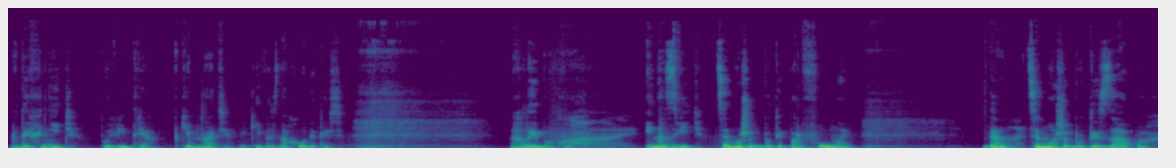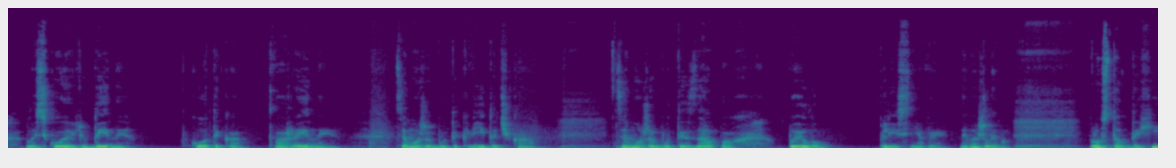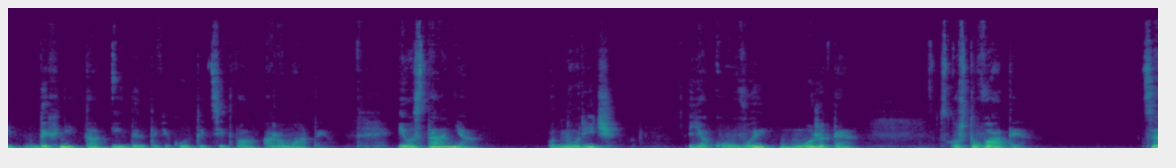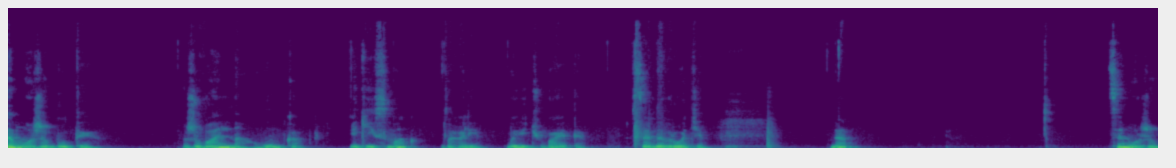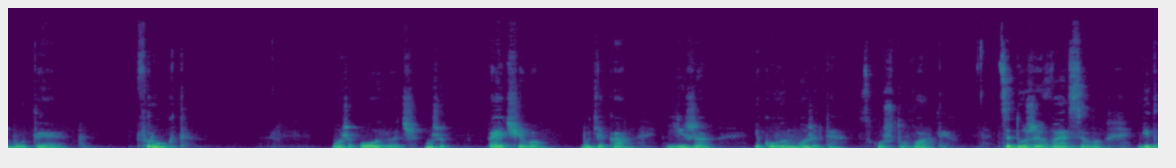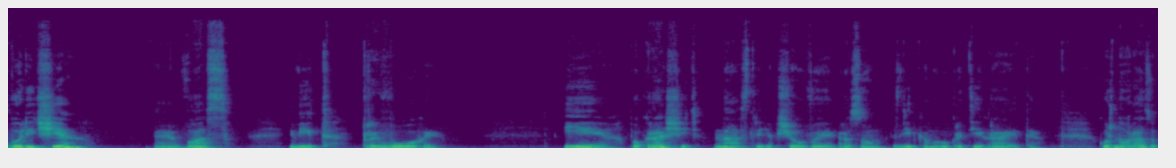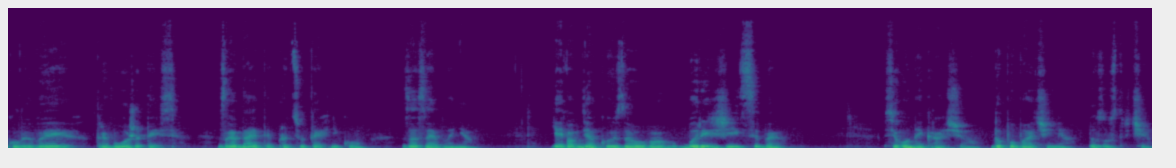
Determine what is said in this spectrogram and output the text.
Вдихніть повітря в кімнаті, в якій ви знаходитесь. Глибоко. І назвіть. Це можуть бути парфуми. Да? Це може бути запах близької людини, котика, тварини, це може бути квіточка, це може бути запах пилу, плісняви, неважливо. Просто вдихніть та ідентифікуйте ці два аромати. І остання одну річ, яку ви можете скуштувати. Це може бути жувальна гумка. Який смак взагалі ви відчуваєте себе в роті? Да? Це може бути фрукт, може овоч, може печиво, будь-яка їжа, яку ви можете скуштувати. Це дуже весело. Відволіче е, вас від тривоги і покращить настрій, якщо ви разом з дітками в укритті граєте. Кожного разу, коли ви тривожитесь, згадайте про цю техніку заземлення. Я вам дякую за увагу. Бережіть себе. Всього найкращого. До побачення, до зустрічі!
